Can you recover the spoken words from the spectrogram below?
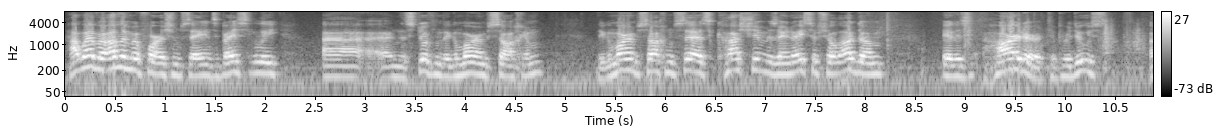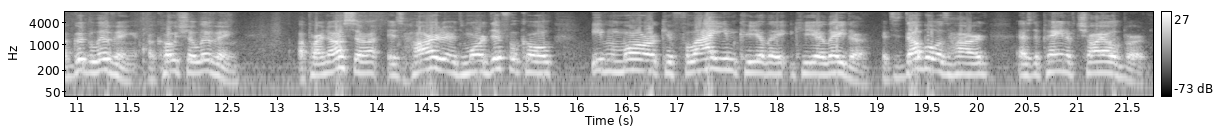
However, other Mefarshim say it's basically uh, stood from the Gemara Sachim. The Gemara Sachim says Kashim is a of Shal Adam it is harder to produce a good living, a kosher living. A parnasa is harder, it's more difficult, even more kiflayim kiyaleda. It's double as hard as the pain of childbirth.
